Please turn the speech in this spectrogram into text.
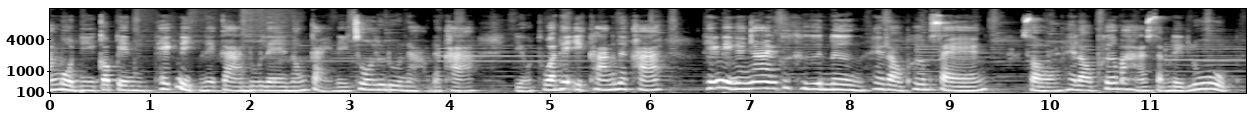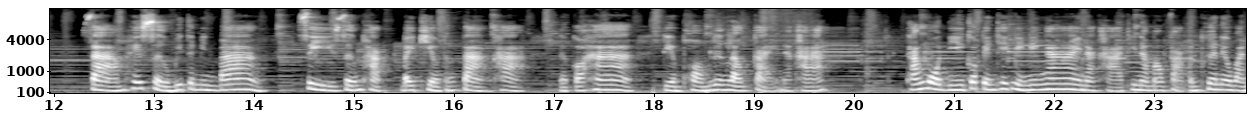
ทั้งหมดนี้ก็เป็นเทคนิคในการดูแลน้องไก่ในช่วงฤดูหนาวนะคะ เดี๋ยวทวนให้อีกครั้งนะคะ เทคนิคง่ายๆก็คือ 1. ให้เราเพิ่มแสง 2. ให้เราเพิ่มอาหารสำเร็จรูป 3. ให้เสริมวิตามินบ้าง 4. เสริมผักใบเขียวต่างๆ ค่ะ แล้วก็ 5. เตรียมพร้อมเรื่องเล้าไก่นะคะ ทั้งหมดนี้ก็เป็นเทคนิคง่าย ๆนะคะ ที่นำมาฝากเพื่อนๆในวัน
